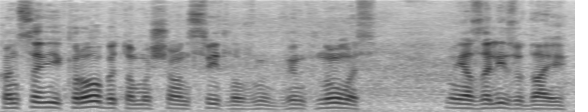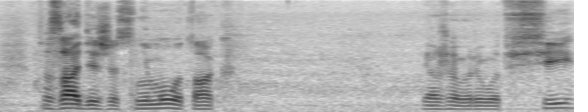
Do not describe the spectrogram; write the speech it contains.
концевік робить, тому що он світло вимкнулось. Ну я залізу, да, і ззаді же сніму так. Я ж говорю, от всі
